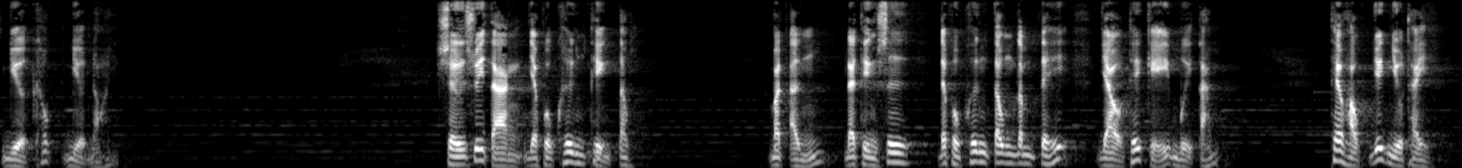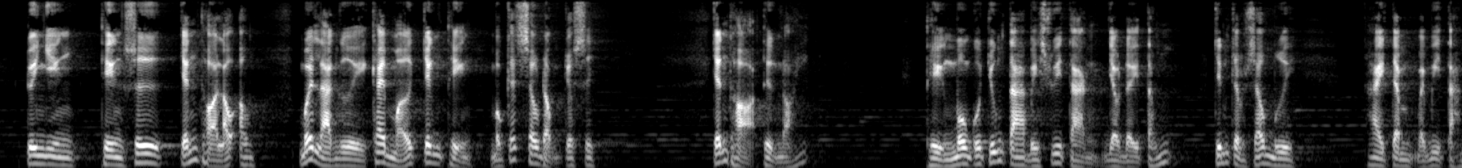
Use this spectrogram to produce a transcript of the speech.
vừa khóc vừa nói. Sự suy tàn và phục hưng thiền tông Bạch ẩn, đại thiền sư đã phục hưng tông lâm tế vào thế kỷ 18. Theo học với nhiều thầy, tuy nhiên thiền sư chánh thọ lão ông mới là người khai mở chân thiền một cách sâu rộng cho sư. Chánh thọ thường nói, thiền môn của chúng ta bị suy tàn vào đời Tống 960 278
